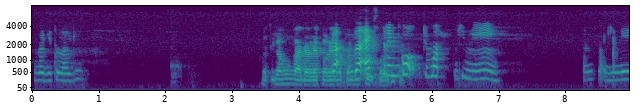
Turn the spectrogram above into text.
Enggak gitu lagi. Berarti kamu nggak ada level-level enggak tertentu enggak ekstrim gitu. kok. Cuma gini. Kan cuma gini.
